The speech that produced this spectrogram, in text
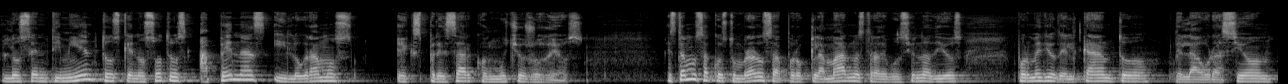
los sentimientos que nosotros apenas y logramos expresar con muchos rodeos. Estamos acostumbrados a proclamar nuestra devoción a Dios por medio del canto, de la oración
